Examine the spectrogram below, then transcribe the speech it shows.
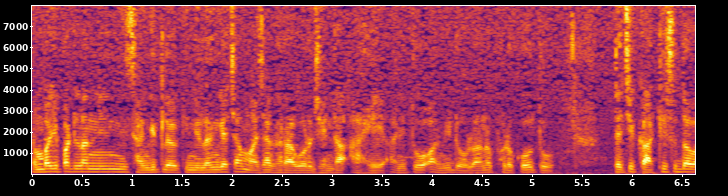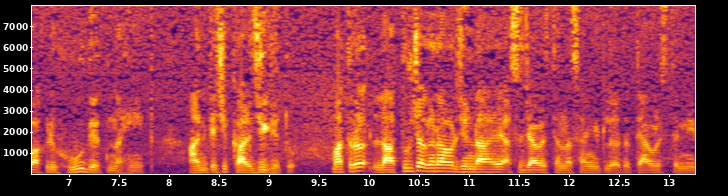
संभाजी पाटलांनी सांगितलं की निलंग्याच्या माझ्या घरावर झेंडा आहे आणि तो आम्ही डोलानं फडकवतो. त्याची काठी सुद्धा वाकडी होऊ देत नाहीत आणि त्याची काळजी घेतो. मात्र लातूरच्या घरावर झेंडा आहे असं ज्यावेळेस त्यांना सांगितलं तर त्यावेळेस त्यांनी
